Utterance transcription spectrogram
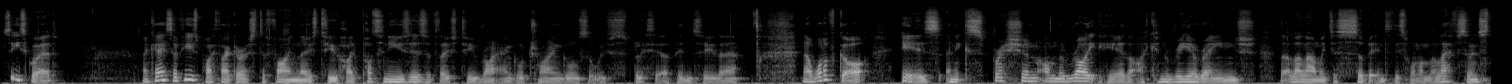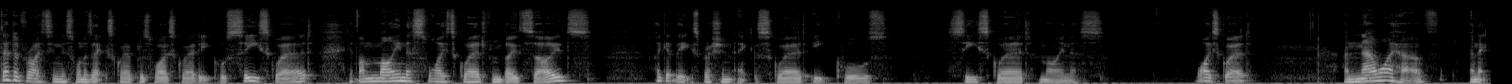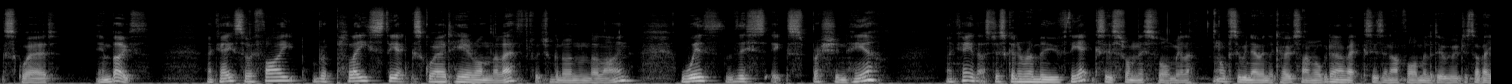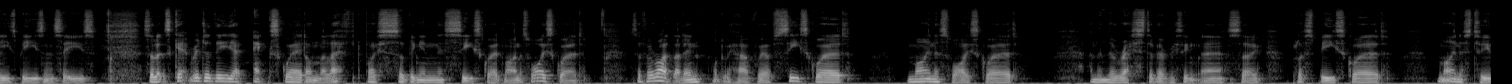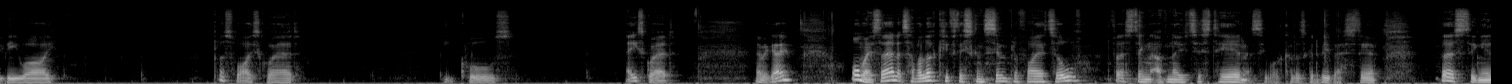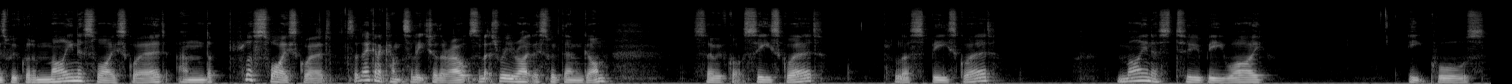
c squared. Okay, so I've used Pythagoras to find those two hypotenuses of those two right angled triangles that we've split it up into there. Now what I've got is an expression on the right here that I can rearrange that will allow me to sub it into this one on the left. So instead of writing this one as x squared plus y squared equals c squared, if I minus y squared from both sides, I get the expression x squared equals c squared minus y squared. And now I have an x squared in both. Okay, so if I replace the x squared here on the left, which I'm going to underline, with this expression here, okay, that's just going to remove the x's from this formula. Obviously we know in the cosine rule we don't have x's in our formula, do we? We just have a's, b's and c's. So let's get rid of the x squared on the left by subbing in this c squared minus y squared. So if I write that in, what do we have? We have c squared minus y squared, and then the rest of everything there, so plus b squared minus 2by plus y squared equals a squared. There we go. Almost there. Let's have a look if this can simplify at all. First thing that I've noticed here, let's see what colour is going to be best here. First thing is we've got a minus y squared and a plus y squared. So they're going to cancel each other out. So let's rewrite this with them gone. So we've got c squared plus b squared minus 2by equals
